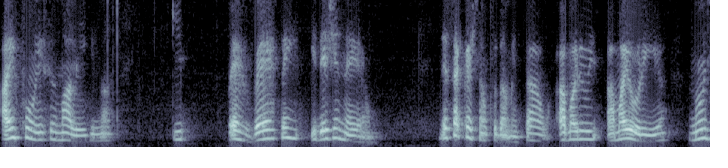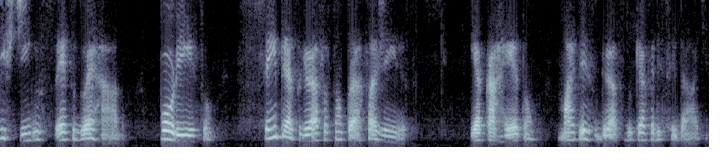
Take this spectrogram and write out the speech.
há influências malignas que pervertem e degeneram. Nessa questão fundamental, a maioria, a maioria não distingue o certo do errado. Por isso, sempre as graças são passageiras e acarretam mais desgraça do que a felicidade.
